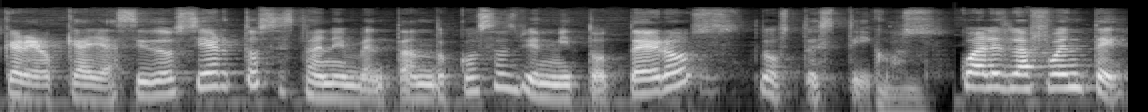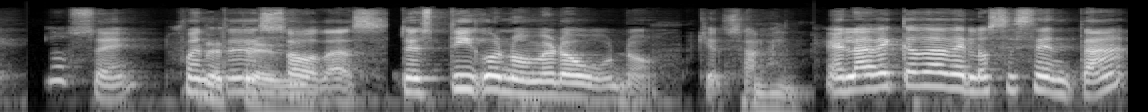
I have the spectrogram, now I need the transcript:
creo que haya sido cierto, se están inventando cosas bien mitoteros los testigos. ¿Cuál es la fuente? No sé, fuente de, sodas. Testigo número uno, quién sabe. En la década de los 60,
